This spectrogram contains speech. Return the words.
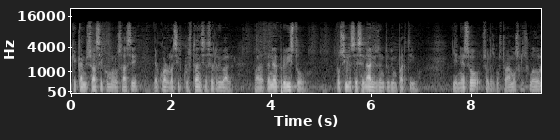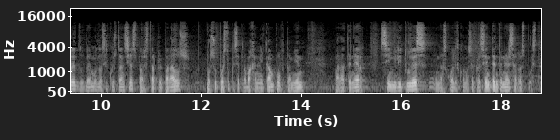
qué cambios hace, cómo los hace, de acuerdo a las circunstancias del rival, para tener previsto posibles escenarios dentro de un partido. Y en eso se los mostramos a los jugadores, nos vemos las circunstancias para estar preparados. Por supuesto que se trabaja en el campo también para tener similitudes en las cuales cuando se presenten tener esa respuesta.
